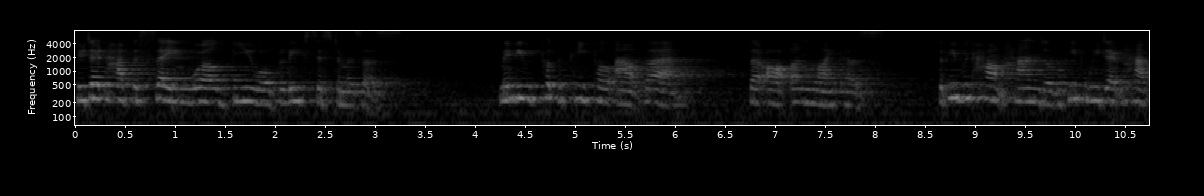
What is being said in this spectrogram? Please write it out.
who don't have the same worldview or belief system as us. Maybe we put the people out there that are unlike us. The people we can't handle, the people we don't have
